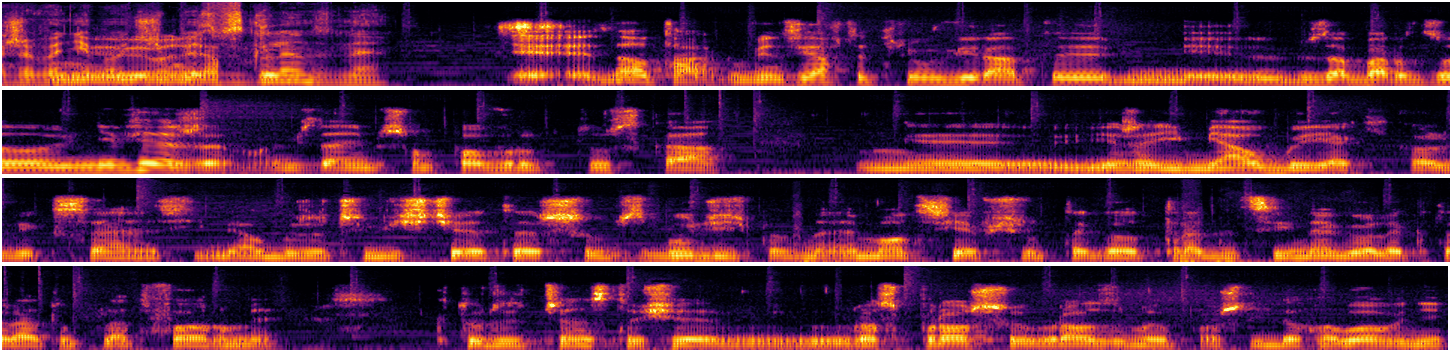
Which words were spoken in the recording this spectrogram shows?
Żeby nie być bezwzględny. No tak, więc ja w te triumviraty za bardzo nie wierzę. Moim zdaniem zresztą powrót Tuska Y, jeżeli miałby jakikolwiek sens i miałby rzeczywiście też wzbudzić pewne emocje wśród tego tradycyjnego lektoratu Platformy, który często się rozproszył, rozmył, poszli do Hołowni,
